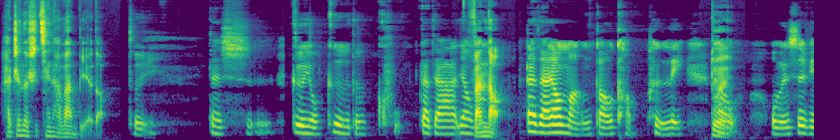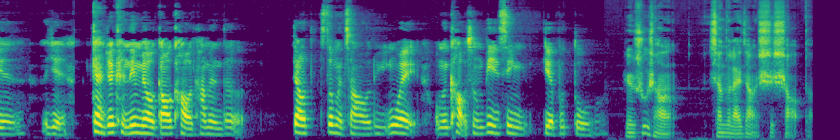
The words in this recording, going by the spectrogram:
还真的是千差万别的，对，但是各有各的苦，大家要烦恼，大家要忙高考，很累。对，我们这边也感觉肯定没有高考他们的要这么焦虑，因为我们考生毕竟也不多，人数上相对来讲是少的。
